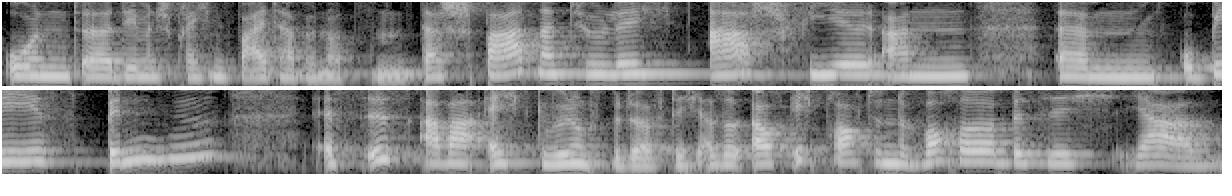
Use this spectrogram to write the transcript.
und äh, dementsprechend weiter benutzen. Das spart natürlich arsch viel an ähm, OBs, Binden. Es ist aber echt gewöhnungsbedürftig. Also auch ich brauchte eine Woche, bis ich ja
